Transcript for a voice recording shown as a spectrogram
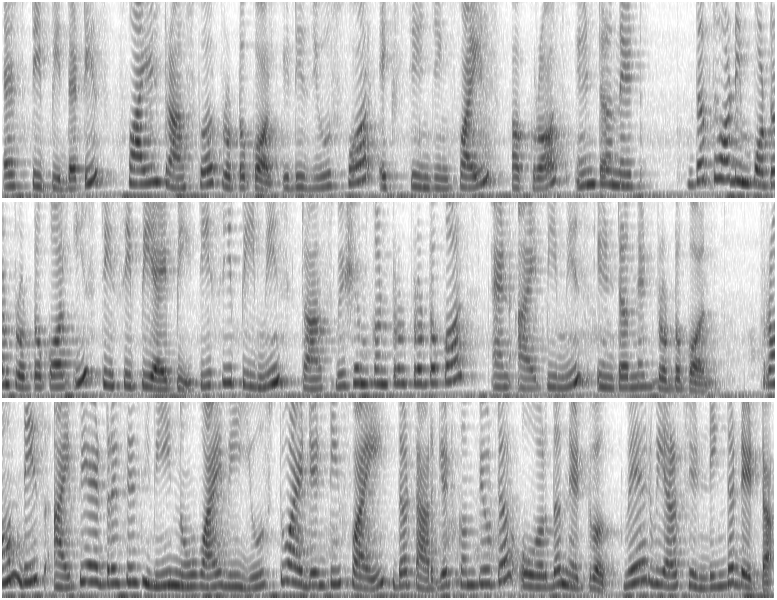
FTP that is file transfer protocol. It is used for exchanging files across internet. The third important protocol is TCP/IP. TCP means transmission control protocol and IP means internet protocol. From these IP addresses we know why we use to identify the target computer over the network where we are sending the data.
